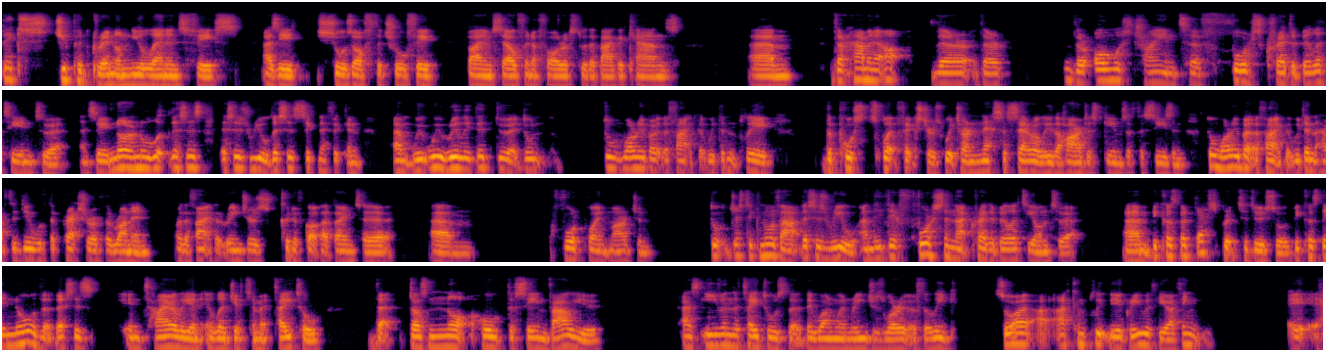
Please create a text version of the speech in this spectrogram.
big stupid grin on Neil Lennon's face as he shows off the trophy by himself in a forest with a bag of cans. Um, they're hamming it up. They're they're they're almost trying to force credibility into it and say, no, no, no, look, this is this is real, this is significant. Um, we, we really did do it. Don't don't worry about the fact that we didn't play the post split fixtures, which are necessarily the hardest games of the season. Don't worry about the fact that we didn't have to deal with the pressure of the run in or the fact that Rangers could have got that down to um, a four point margin. Don't just ignore that. This is real. And they, are forcing that credibility onto it um, because they're desperate to do so, because they know that this is entirely an illegitimate title that does not hold the same value as even the titles that they won when Rangers were out of the league. So I, I completely agree with you. I think it,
